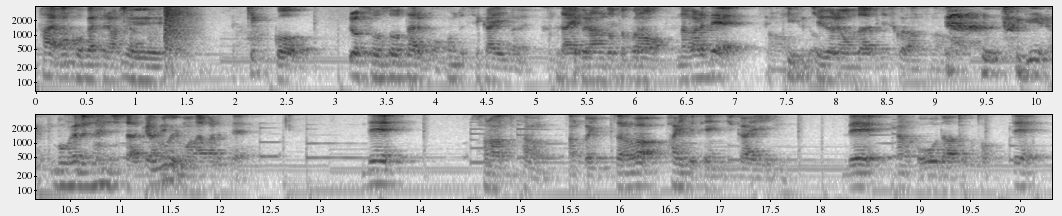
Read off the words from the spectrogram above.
の？はいもう公開されました、え結構そうそうたるもう本当に世界の大ブランドとこの流れで そのチルド。レン・オブ・ザ・ディスコダンスのー、すげえな。僕がデザインしたグラフィックすごも流れて。でその後多分なんか行ったのがパリで展示会でなんかオーダーとか取って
